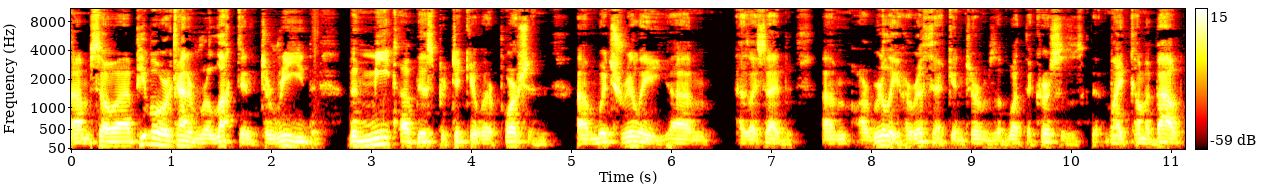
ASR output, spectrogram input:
Um, so uh, people were kind of reluctant to read the meat of this particular portion, um, which really. Um, as I said, um, are really horrific in terms of what the curses that might come about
